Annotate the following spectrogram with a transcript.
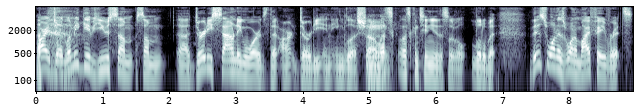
All right, Jared. Let me give you some some uh, dirty sounding words that aren't dirty in English. Uh, Let's let's continue this a little little bit. This one is one of my favorites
